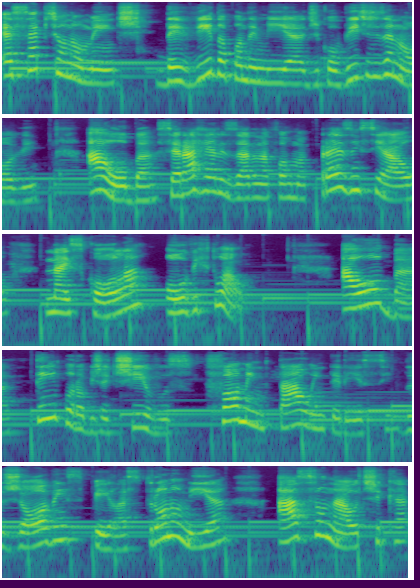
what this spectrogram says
Excepcionalmente, devido à pandemia de Covid-19, a OBA será realizada na forma presencial na escola ou virtual. A OBA tem por objetivos fomentar o interesse dos jovens pela astronomia, astronáutica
